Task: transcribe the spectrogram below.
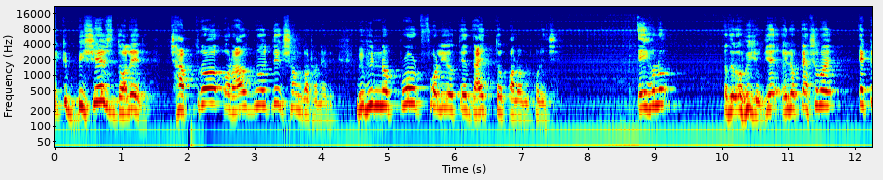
একটি বিশেষ দলের ছাত্র ও রাজনৈতিক সংগঠনের বিভিন্ন পোর্টফোলিওতে দায়িত্ব পালন করেছে। এই হলো তাদের অভিযোগ যে এই লোকটা একসময় একটি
